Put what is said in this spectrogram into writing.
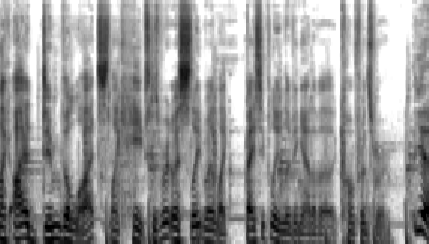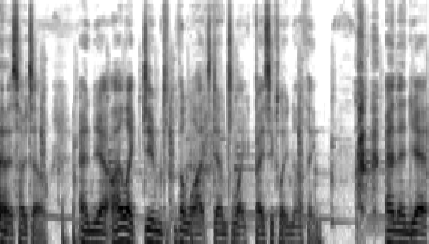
like I had dimmed the lights like heaps because we're, we're sleep we're like basically living out of a conference room in this hotel, and yeah, I like dimmed the lights down to like basically nothing, and then yeah,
